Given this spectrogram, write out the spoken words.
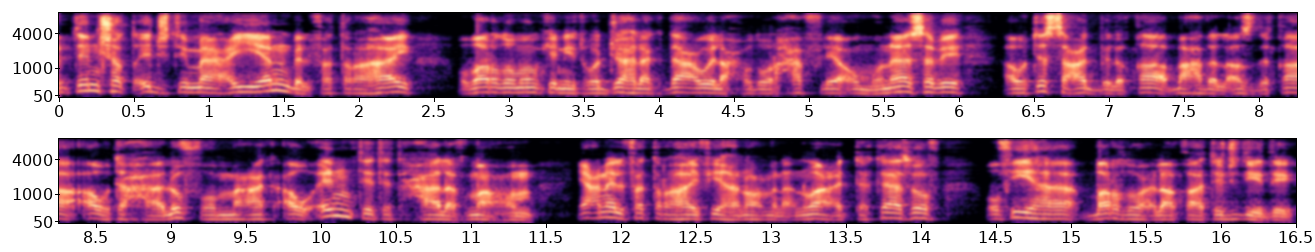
بتنشط اجتماعيا بالفترة هاي وبرضه ممكن يتوجه لك دعوة لحضور حفلة أو مناسبة أو تسعد بلقاء بعض الأصدقاء أو تحالفهم معك أو أنت تتحالف معهم. يعني الفترة هاي فيها نوع من أنواع التكاثف وفيها برضو علاقات جديدة.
